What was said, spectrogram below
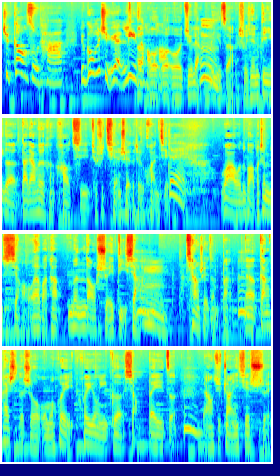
去告诉他？比如给我们举一个例子好不好？呃我我我举两个例子啊。首先第一个，大家会很好奇，就是潜水的这个环节。对，哇，我的宝宝这么小，我要把它闷到水底下，嗯，呛水怎么办？那刚开始的时候，我们会会用一个小杯子，嗯，然后去装一些水，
